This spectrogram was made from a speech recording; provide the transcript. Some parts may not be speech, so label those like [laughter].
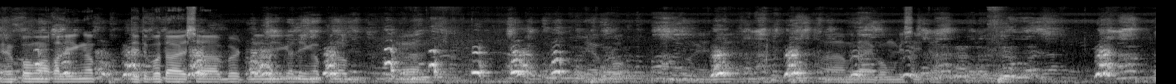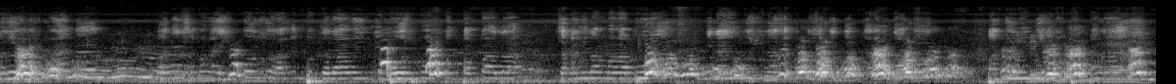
Ayan po mga kalingap. Dito po tayo sa birthday ni Kalingap Rob. Ayan. Ayan po. Ayan na. Ah, madami pong bisita. Na maging sa mga sponsor, aking pagdalawin, ibuhos mo ang pagpapala sa kanilang mga buhay. Mo sila sa mga sakit at karamdaman. Patuloy mo sa mga pangalan.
